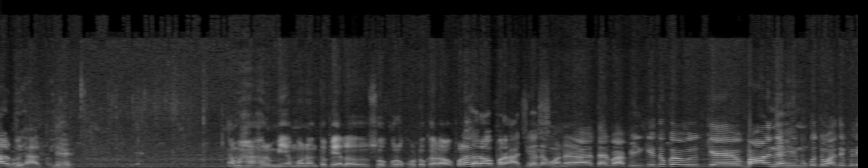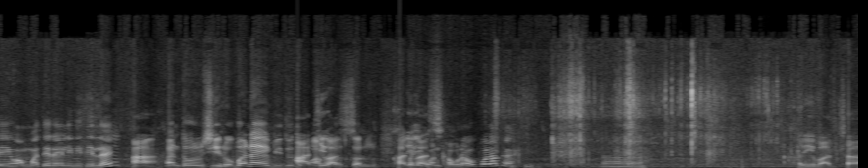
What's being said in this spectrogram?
હાલ ભાઈ હાલ ભાઈ. હારું મહેમાનોને તો પહેલો છોકરો ખોટો કરાવવો પડે. કરાવવો પડે સાચી એટલે મને તાર ભાભીને કીધું કે કે બાળ નહીં. મૂકો તો વાતે પેલી હમતે રહેલી નથી લઈ. હા. અને તો શીરો બનાય બીજું તો હું સાચી વાત કરું છું. ખરી વાત ખવડાવવું પડે કે? ખરી વાત છે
